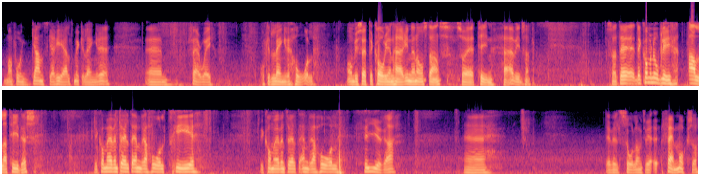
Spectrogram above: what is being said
man får en ganska rejält mycket längre fairway och ett längre hål. Om vi sätter korgen här inne någonstans så är tin här vid sen. Så att det, det kommer nog bli alla tiders. Vi kommer eventuellt ändra hål 3. Vi kommer eventuellt ändra hål 4. Eh, det är väl så långt vi, 5 eh, också.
